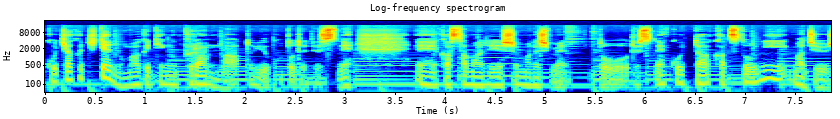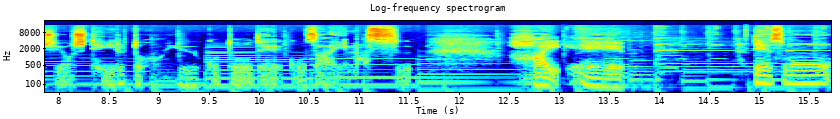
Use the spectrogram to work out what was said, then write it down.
顧客起点のマーケティングプランナーということでですね、えカスタマーリレーションマネジメントですね、こういった活動に、まあ、従事をしているということでございます。はい。えーで、その、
